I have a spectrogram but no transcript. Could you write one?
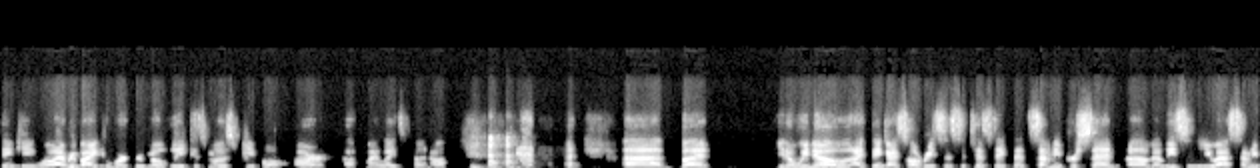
thinking, well, everybody can work remotely because most people are. Oh, my light's going off. uh, but you know, we know, I think I saw a recent statistic that 70% of, at least in the US, 70%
